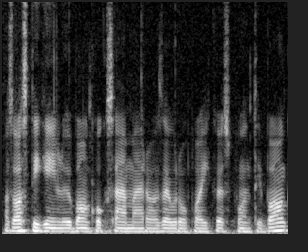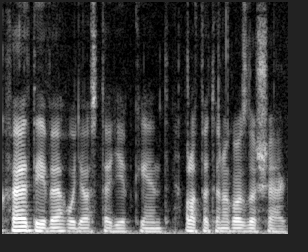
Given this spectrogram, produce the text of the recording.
az azt igénylő bankok számára az Európai Központi Bank, feltéve, hogy azt egyébként alapvetően a gazdaság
